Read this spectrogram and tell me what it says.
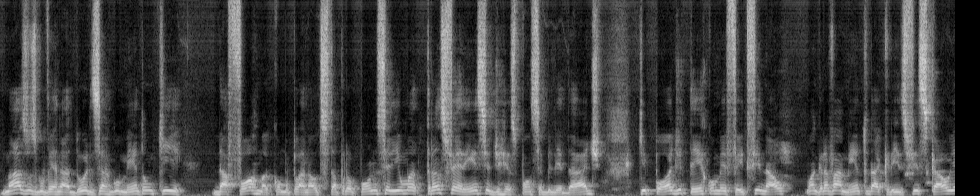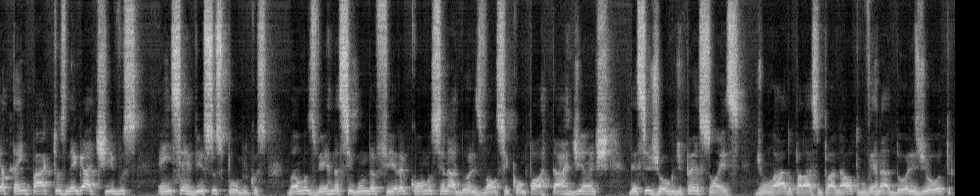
Mas os governadores argumentam que, da forma como o Planalto está propondo, seria uma transferência de responsabilidade que pode ter como efeito final um agravamento da crise fiscal e até impactos negativos em serviços públicos. Vamos ver na segunda-feira como os senadores vão se comportar diante desse jogo de pressões. De um lado, o Palácio do Planalto, governadores de outro,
